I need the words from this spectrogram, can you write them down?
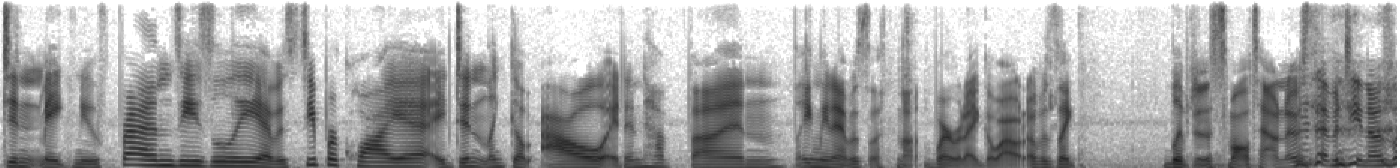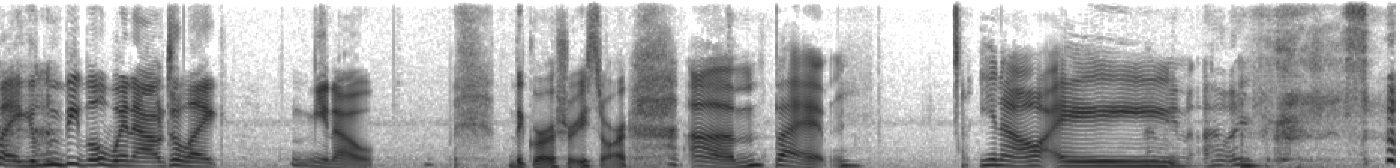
didn't make new friends easily. I was super quiet. I didn't like go out. I didn't have fun. I mean, I was like, not where would I go out? I was like lived in a small town. I was 17. I was like people went out to like, you know, the grocery store. Um, but you know, I I mean, I like the grocery store.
